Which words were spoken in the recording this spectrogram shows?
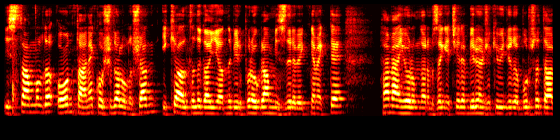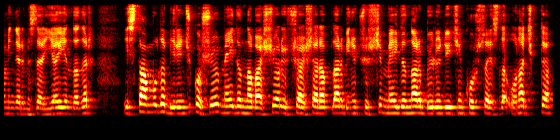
İstanbul'da 10 tane koşudan oluşan 2 altılı ganyanlı bir program bizleri beklemekte. Hemen yorumlarımıza geçelim. Bir önceki videoda Bursa tahminlerimiz de yayındadır. İstanbul'da birinci koşu Maiden'la başlıyor. 3 yaşlı Araplar 1300 için Maiden'lar bölündüğü için koşu sayısı da 10'a çıktı.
